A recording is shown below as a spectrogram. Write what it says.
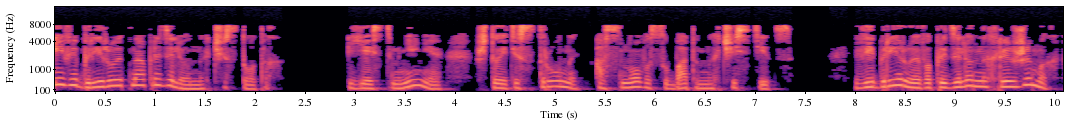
и вибрируют на определенных частотах. Есть мнение, что эти струны основа субатомных частиц. Вибрируя в определенных режимах,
